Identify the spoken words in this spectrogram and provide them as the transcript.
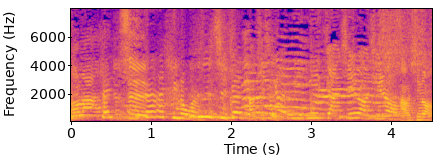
好啦，他就是但他形容我，是奇怪你你讲形容形容。好形容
